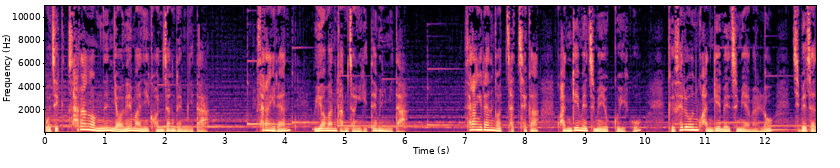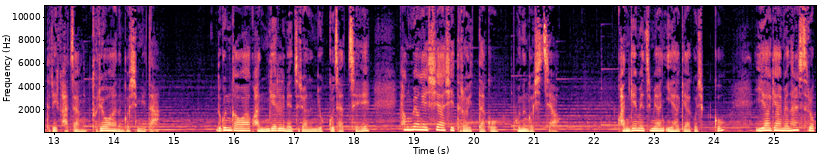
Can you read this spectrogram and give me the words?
오직 사랑 없는 연애만이 권장됩니다. 사랑이란 위험한 감정이기 때문입니다. 사랑이라는 것 자체가 관계 맺음의 욕구이고 그 새로운 관계 맺음이야말로 지배자들이 가장 두려워하는 것입니다. 누군가와 관계를 맺으려는 욕구 자체에 혁명의 씨앗이 들어있다고 보는 것이지요. 관계 맺으면 이야기하고 싶고 이야기하면 할수록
